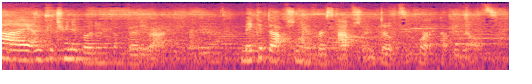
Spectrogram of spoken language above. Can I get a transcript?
Hi, I'm Katrina Bowden from 30 Rock. Make adoption your first option. Don't support puppy mills.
